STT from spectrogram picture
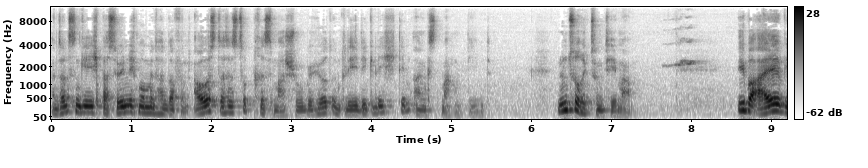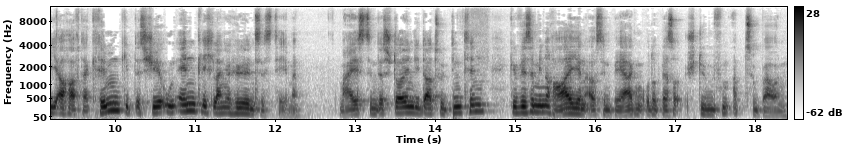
Ansonsten gehe ich persönlich momentan davon aus, dass es zur Prisma-Show gehört und lediglich dem Angstmachen dient. Nun zurück zum Thema. Überall, wie auch auf der Krim, gibt es schier unendlich lange Höhlensysteme. Meist sind es Stollen, die dazu dienten, gewisse Mineralien aus den Bergen oder besser Stümpfen abzubauen.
